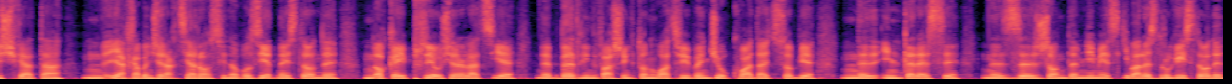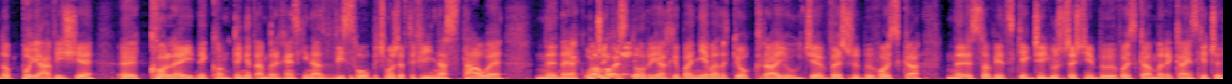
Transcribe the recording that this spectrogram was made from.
świata, jaka będzie reakcja Rosji? No bo z jednej strony, okej, okay, przyjął się relacje Berlin-Waszyngton, łatwiej będzie układać sobie interesy z rządem niemieckim, ale z drugiej strony no, pojawi się e, kolejny kontyngent amerykański nad Wisłą, być może w tej chwili na stałe, no jak uczy no historia chyba nie ma takiego kraju, gdzie weszłyby wojska sowieckie, gdzie już wcześniej były wojska amerykańskie czy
